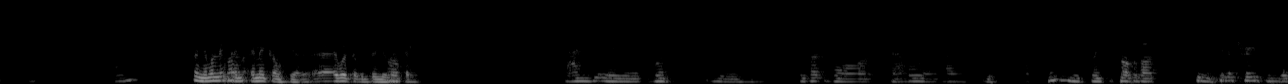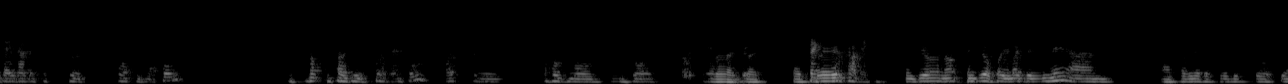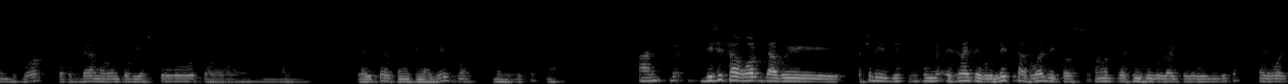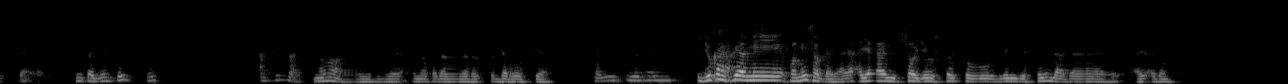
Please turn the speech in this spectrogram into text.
In the morning, I, I may come here. I will talk to you okay. later. And uh, what uh, got more travel, I, he's going to talk about symmetries in the dynamics of the quantum black holes. It's not entirely experimental, but uh, I hope you all enjoy. Right. right. Thank you for coming. Thank you. No, thank you for inviting me and, and having the opportunity to explain the work. So there are not going to be screws or you know, lasers, anything like this, but many lasers, no. And this is a work that we actually this is related with LISA as well because one of the things we would like to do with LISA. By the way, should I use this? Yes. No, no, I know the, the, rules here. Can you hear them? You can hear me from me, it's okay. I, I am so used to, to bring this thing that uh, I, I, don't.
